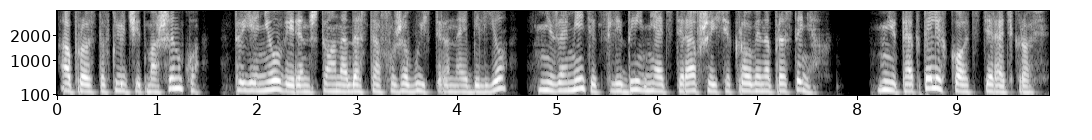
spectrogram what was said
а просто включит машинку, то я не уверен, что она, достав уже выстиранное белье, не заметит следы не отстиравшейся крови на простынях. Не так-то легко отстирать кровь.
